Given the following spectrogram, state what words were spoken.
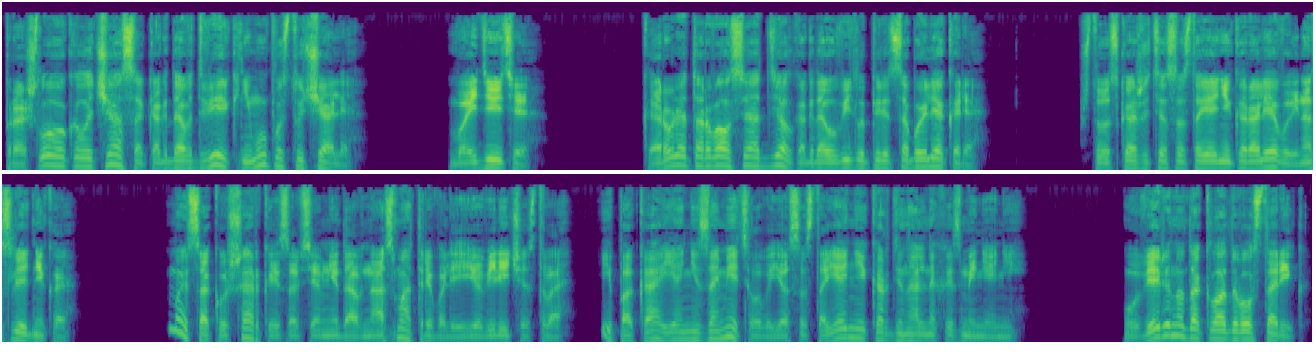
Прошло около часа, когда в дверь к нему постучали. «Войдите». Король оторвался от дел, когда увидел перед собой лекаря. «Что скажете о состоянии королевы и наследника?» Мы с акушеркой совсем недавно осматривали ее величество, и пока я не заметил в ее состоянии кардинальных изменений. Уверенно докладывал старик.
